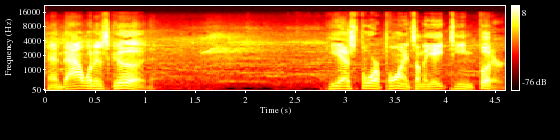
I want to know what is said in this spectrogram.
And that one is good. He has four points on the 18 footer.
